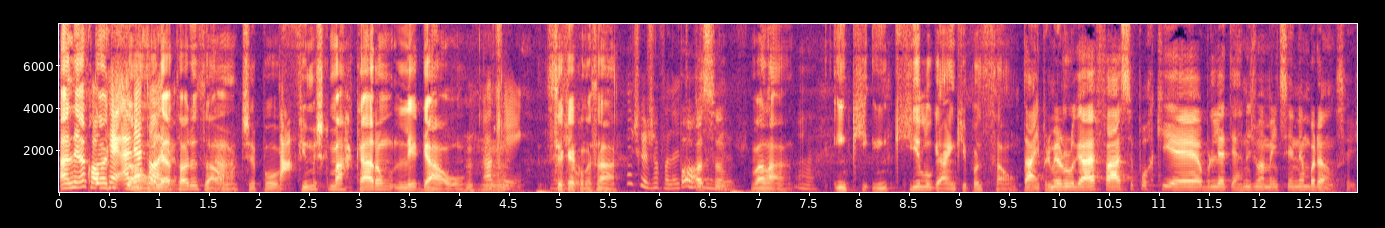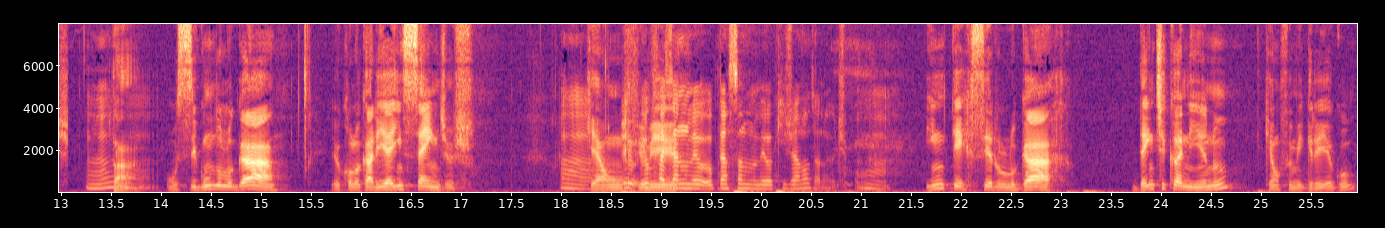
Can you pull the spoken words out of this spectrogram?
Aleatóriozão, Qualquer- aleatório. aleatóriozão. Tá. Tipo, Tá. filmes que marcaram legal. Uhum. ok. Você quer começar? Acho que eu já falei Posso. todos os meus. Vai lá. Ah. Em, que, em que lugar, em que posição? Tá, em primeiro lugar é fácil porque é O Brilho Eterno de uma Mente Sem Lembranças. Hum, Tá. O segundo lugar, eu colocaria Incêndios, hum. que é um eu, filme... eu fazendo meu, eu pensando no meu aqui já anotando. eu, Tipo, hum. Em terceiro lugar, Dente Canino, que é um filme grego.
